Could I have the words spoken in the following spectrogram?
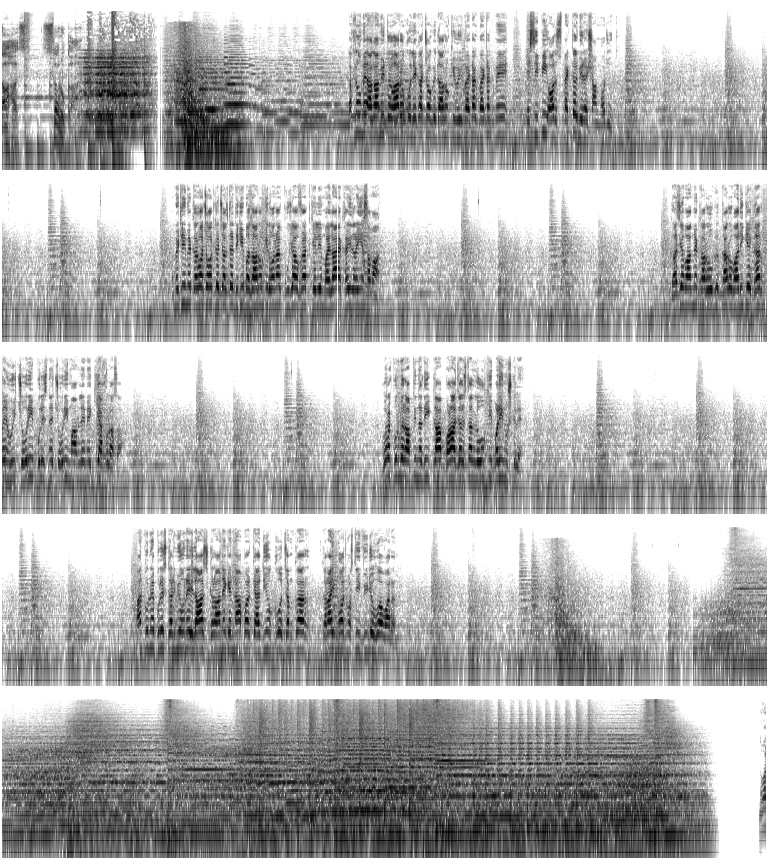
साहस सरोकार। लखनऊ में आगामी त्योहारों को लेकर चौकीदारों की हुई बैठक बैठक में एसीपी और इंस्पेक्टर भी रहे शाम मौजूद। अमेठी में करवा चौथ के चलते दिखी बाजारों की रौनक, पूजा व्रत के लिए महिलाएँ खरीद रही हैं सामान। गाजियाबाद में कारो- कारोबारी के घर में हुई चोरी, पुलिस ने चोरी मामले में किया खुलासा। गोरखपुर में राप्ती नदी का बड़ा जलस्तर, लोगों की बड़ी मुश्किलें। कानपुर में पुलिस कर्मियों ने इलाज कराने के नाम पर कैदियों को जमकर कराई मौज मस्ती, वीडियो हुआ वायरल।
